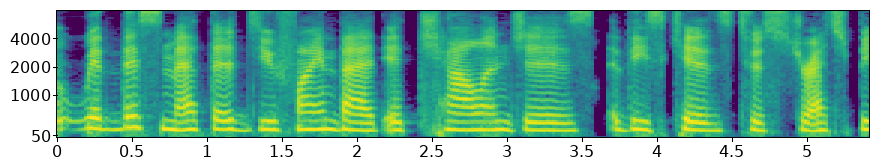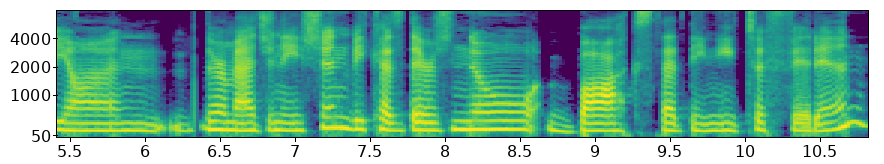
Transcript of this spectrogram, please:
With this method, do you find that it challenges these kids to stretch beyond their imagination because there's no box that they need to fit in?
